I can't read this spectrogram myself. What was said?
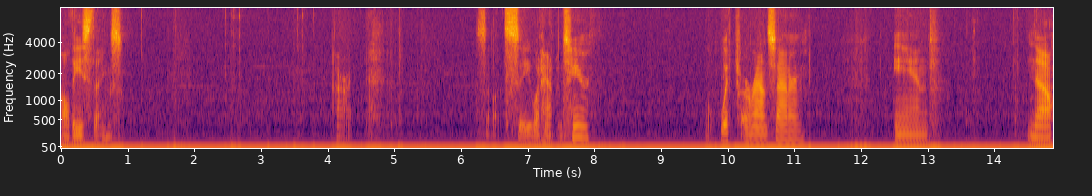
all these things. All right. So let's see what happens here. We'll whip around Saturn. And no.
